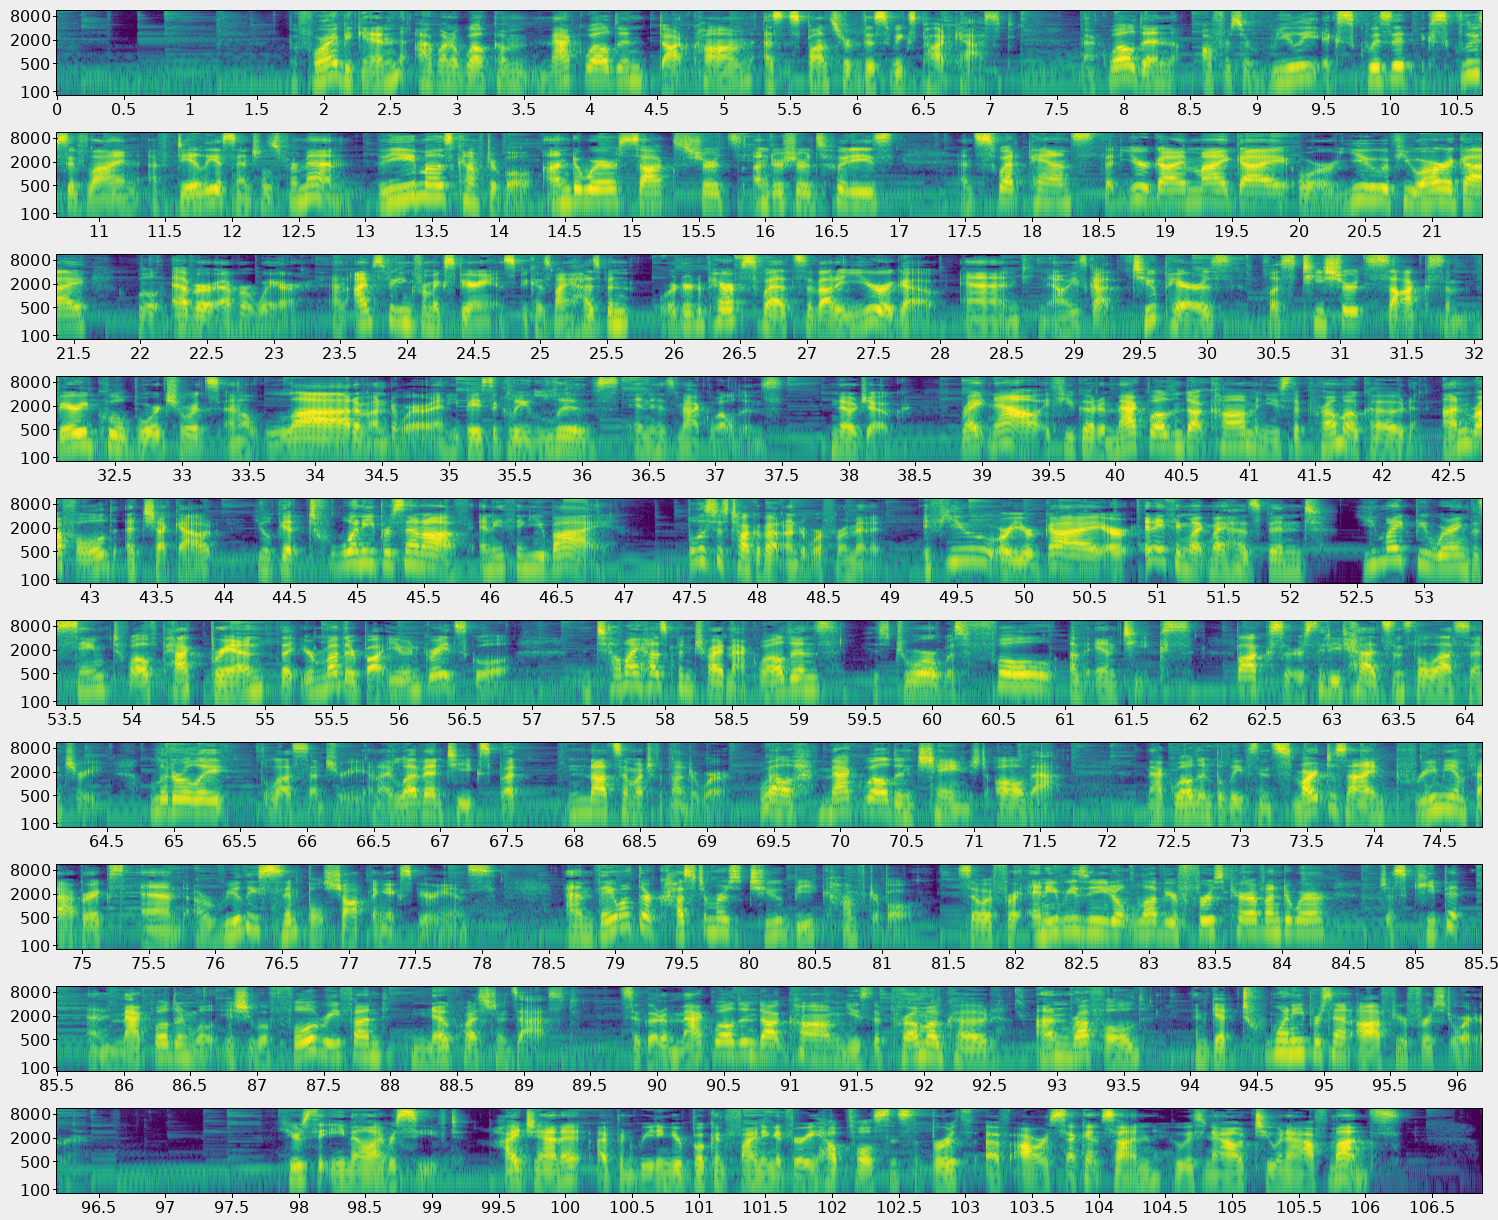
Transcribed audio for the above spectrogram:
Before I begin, I want to welcome MackWeldon.com as the sponsor of this week's podcast. Mack Weldon offers a really exquisite, exclusive line of daily essentials for men. The most comfortable underwear, socks, shirts, undershirts, hoodies, and sweatpants that your guy, my guy, or you, if you are a guy, will ever, ever wear. And I'm speaking from experience because my husband ordered a pair of sweats about a year ago, and now he's got two pairs plus t shirts, socks, some very cool board shorts, and a lot of underwear. And he basically lives in his Mack Weldons. No joke. Right now, if you go to mackweldon.com and use the promo code UNRUFFLED at checkout, you'll get 20% off anything you buy. But let's just talk about underwear for a minute. If you or your guy are anything like my husband, you might be wearing the same 12 pack brand that your mother bought you in grade school. Until my husband tried Mack Weldon's, his drawer was full of antiques, boxers that he'd had since the last century. Literally, the last century. And I love antiques, but not so much with underwear. Well, Mack Weldon changed all that. Mack Weldon believes in smart design, premium fabrics, and a really simple shopping experience. And they want their customers to be comfortable. So if for any reason you don't love your first pair of underwear, just keep it and Mack Weldon will issue a full refund, no questions asked. So go to mackweldon.com, use the promo code UNRUFFLED, and get 20% off your first order. Here's the email I received. Hi, Janet. I've been reading your book and finding it very helpful since the birth of our second son, who is now two and a half months.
